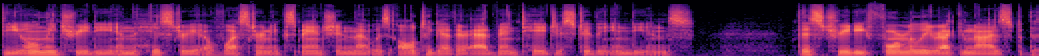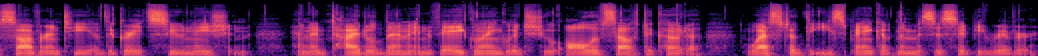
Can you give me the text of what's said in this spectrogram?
the only treaty in the history of Western expansion that was altogether advantageous to the Indians. This treaty formally recognized the sovereignty of the Great Sioux Nation and entitled them in vague language to all of South Dakota west of the east bank of the Mississippi River,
